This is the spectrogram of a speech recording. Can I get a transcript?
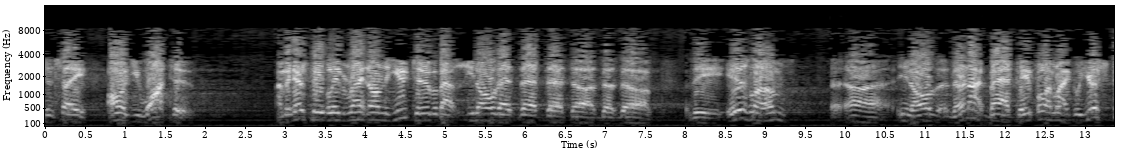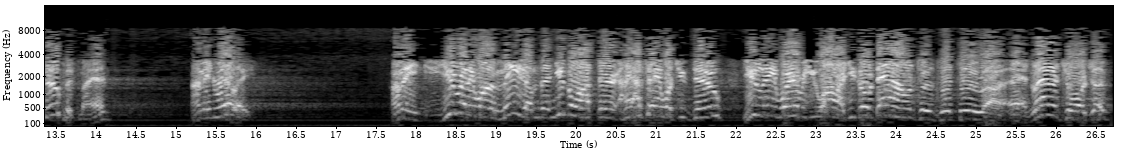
can say all you want to. I mean, there's people even writing on the YouTube about you know that that that uh, the the the Islam, uh, you know, they're not bad people. I'm like, well, you're stupid, man. I mean, really. I mean, you really want to meet them, then you go out there. Hey, I tell you what you do. You leave wherever you are. You go down to to, to uh, Atlanta, Georgia,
